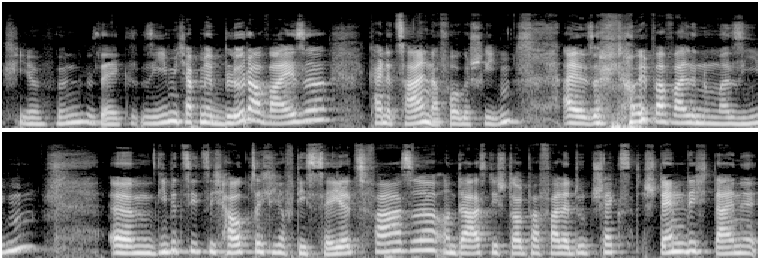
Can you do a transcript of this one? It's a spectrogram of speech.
4, 5, 6, 7. Ich habe mir blöderweise keine Zahlen davor geschrieben. Also Stolperfalle Nummer 7. Ähm, die bezieht sich hauptsächlich auf die Sales-Phase und da ist die Stolperfalle, du checkst ständig deine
